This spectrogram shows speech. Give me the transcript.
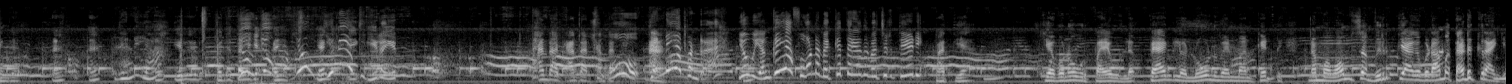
எங்க? என்னையா? கொஞ்சம் தள்ளிக்க. இரு, இரு. என்னையா பண்ற? யோ எங்கயா போனை வைக்க தெரியாத வச்சுட்டு தேடி? பாத்தியா? எவனோ ஒரு பய உள்ள பேங்க்ல லோன் வேணுமான்னு கேட்டு நம்ம வம்சம் விருத்தியாக விடாம தடுக்கிறாங்க.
